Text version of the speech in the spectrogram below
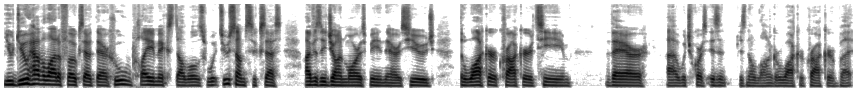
you do have a lot of folks out there who play mixed doubles to some success. Obviously, John Morris being there is huge. The Walker Crocker team there, uh, which of course isn't is no longer Walker Crocker, but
